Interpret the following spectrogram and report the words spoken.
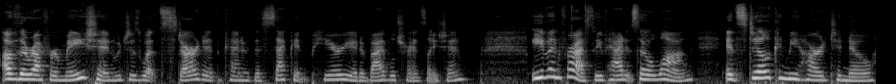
of the reformation which is what started kind of the second period of bible translation. Even for us we've had it so long it still can be hard to know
